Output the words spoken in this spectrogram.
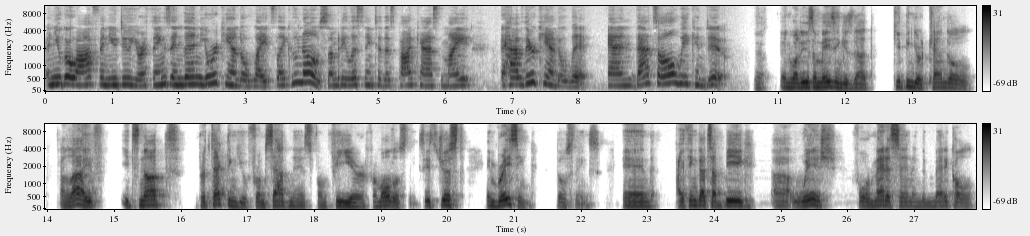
and you go off and you do your things, and then your candle lights. Like, who knows? Somebody listening to this podcast might have their candle lit, and that's all we can do. And what is amazing is that keeping your candle alive, it's not protecting you from sadness, from fear, from all those things. It's just embracing those things. And I think that's a big uh, wish for medicine and the medical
